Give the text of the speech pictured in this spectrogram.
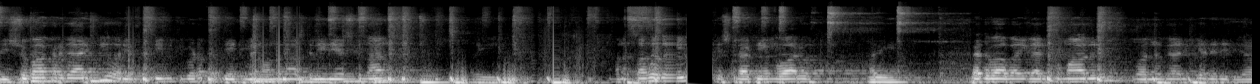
week మరి శుభాకర్ గారికి వారి యొక్క టీంకి కూడా ప్రత్యేకమైన వందనాలు తెలియజేస్తున్నాను. మరి మన సహోదరులు కృష్ణ టీం వారు మరి పెద్ద బాబాయ్ గారి కుమారులు వర్ణ గారికి అదే రీతిగా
